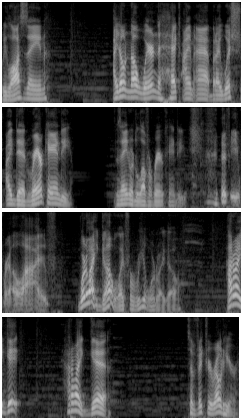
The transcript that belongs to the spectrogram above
We lost Zane. I don't know where in the heck I'm at, but I wish I did. Rare candy. Zane would love a rare candy if he were alive. Where do I go? Like, for real, where do I go? How do I get... How do I get to Victory Road here?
